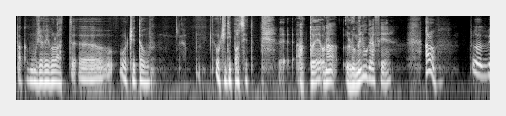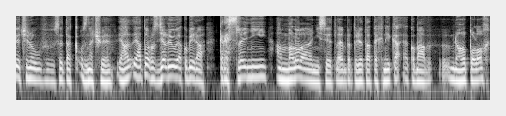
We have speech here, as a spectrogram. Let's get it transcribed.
pak může vyvolat uh, určitou, určitý pocit. A to je ona luminografie? Ano, většinou se tak označuje. Já, já to rozděluju jakoby na kreslení a malování světlem, protože ta technika jako má mnoho poloh.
